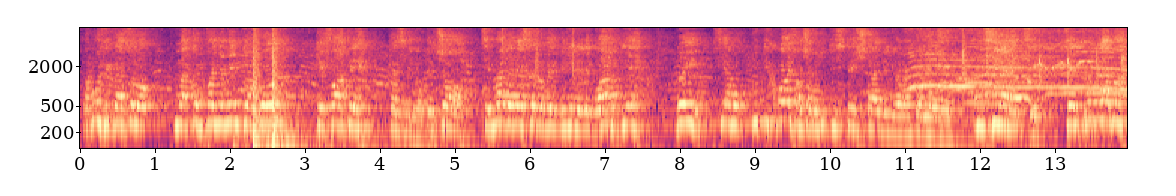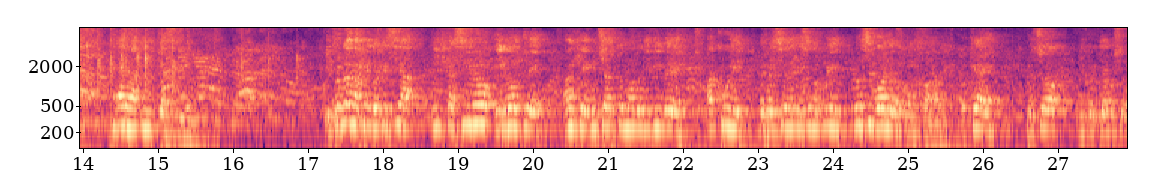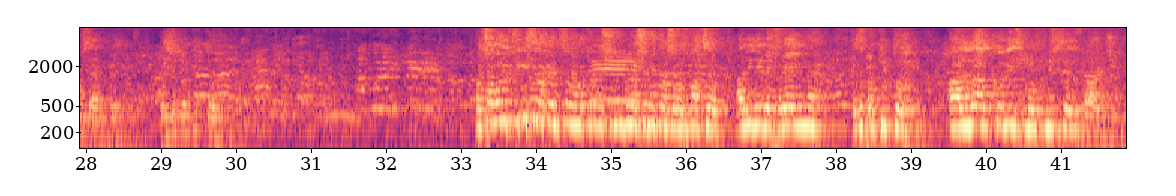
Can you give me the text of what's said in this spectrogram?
La musica è solo un accompagnamento a voi che fate casino, perciò se mai dovessero venire le guardie noi siamo tutti qua e facciamo tutti stage diving davanti a loro, in silenzio. Se il problema era il casino. Il problema credo che sia il casino, inoltre anche un certo modo di vivere a cui le persone che sono qui non si vogliono confare, ok? Perciò ricordiamocelo sempre e soprattutto Facciamo l'ultimissima canzone molto velocemente, lasciamo spazio all'in refrain e soprattutto all'alcolismo più selvaggio.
